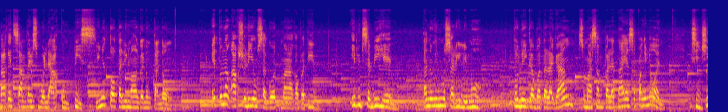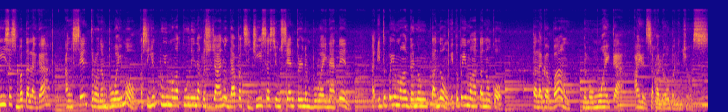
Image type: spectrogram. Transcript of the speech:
Bakit sometimes wala akong peace? Yun yung totally mga ganong tanong. Ito lang actually yung sagot mga kapatid. Ibig sabihin, tanungin mo sarili mo, tunay ka ba talagang sumasampalataya sa Panginoon? Si Jesus ba talaga ang sentro ng buhay mo? Kasi yun po yung mga tunay na Kristiyano, dapat si Jesus yung center ng buhay natin. At ito pa yung mga ganong tanong, ito pa yung mga tanong ko. Talaga bang namumuhay ka ayon sa kalooban ng Diyos?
